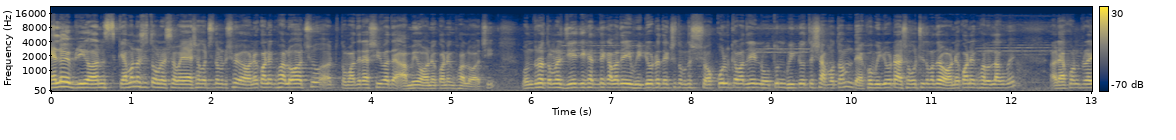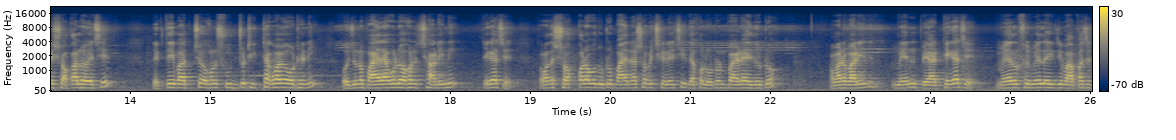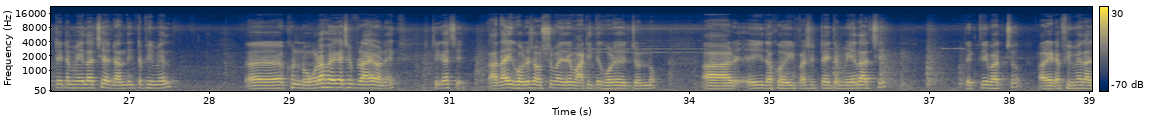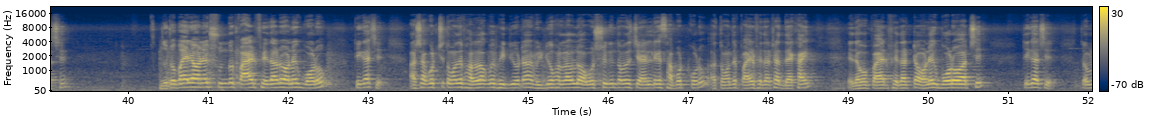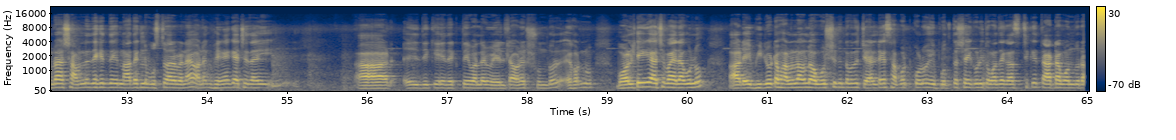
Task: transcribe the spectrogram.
Hello everyone's কেমন আছো তোমরা সবাই? আশা করছি তোমরা সবাই অনেক অনেক ভালো আছো আর তোমাদের আশীর্বাদে আমিও অনেক অনেক ভালো আছি। বন্ধুরা, তোমরা যে যেখান থেকে আমাদের এই ভিডিওটা দেখছ, তোমাদের সকলকে আমাদের এই নতুন ভিডিওতে স্বাগতম। দেখো ভিডিওটা, আশা করছি তোমাদের অনেক অনেক ভালো লাগবে। আর এখন প্রায় সকাল হয়েছে, দেখতেই পাচ্ছ এখন সূর্য ঠিকঠাকভাবে ওঠেনি, ওই জন্য পায়রাগুলো এখন ছাড়িনি, ঠিক আছে? তোমাদের শখ করাবো, দুটো পায়রা সবে ছেড়েছি। দেখো লোটন পায়রা এই দুটো, আমার বাড়ির মেন পেয়ার ঠিক আছে? মেল ফিমেল এই যে বাপাসেরটা এটা মেল আছে আর ডান দিকটা ফিমেল এখন নোংরা হয়ে গেছে প্রায় অনেক, ঠিক আছে? কাদাই ঘোরে সবসময় মাটিতে ঘোরে জন্য। আর এই দেখো, এই পাশেরটা এটা মেল আছে, দেখতেই পাচ্ছ, আর এটা ফিমেল আছে। দুটো পায়রা অনেক সুন্দর, পায়ের ফেদারও অনেক বড়, ঠিক আছে? আশা করছি তোমাদের ভালো লাগবে ভিডিওটা। ভিডিও ভালো লাগলে অবশ্যই কিন্তু আমাদের চ্যানেলটাকে সাপোর্ট করো, আর তোমাদের পায়ের ফেদারটা দেখাই। এ দেখো, পায়ের ফেদারটা অনেক বড় আছে, ঠিক আছে? তোমরা সামনে দেখে না দেখলে বুঝতে পারবে না, অনেক ভেঙে গেছে, তাই আর এইদিকে দেখতে পারলে মেলটা অনেক সুন্দর। এখন বলটিকে আছে পায়রাগুলো আর এই ভিডিওটা ভালো লাগলে অবশ্যই কিন্তু আমাদের চ্যানেলটাকে সাপোর্ট করো। এই প্রত্যাশাই করি তোমাদের কাছ থেকে। টাটা বন্ধুরা।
